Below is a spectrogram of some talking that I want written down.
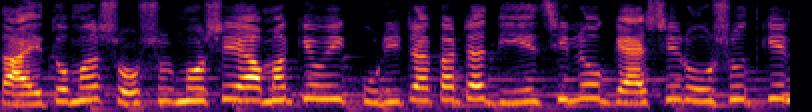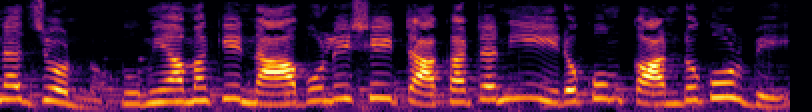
তাই তোমার শ্বশুর মশাই আমাকে ওই কুড়ি টাকাটা দিয়েছিল গ্যাসের ওষুধ কেনার জন্য। তুমি আমাকে না বলে সেই টাকাটা নিয়ে এরকম কাণ্ড করবে,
